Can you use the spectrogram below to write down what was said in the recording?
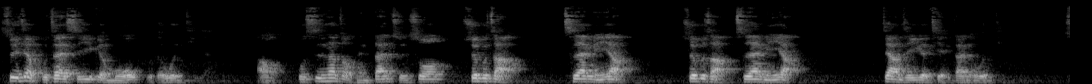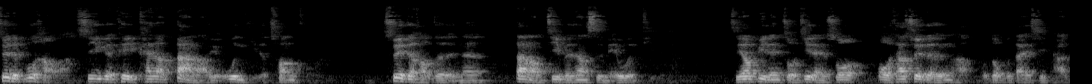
睡觉不再是一个模糊的问题了，哦，不是那种很单纯说睡不着吃安眠药，睡不着吃安眠药这样子一个简单的问题。睡得不好啊，是一个可以看到大脑有问题的窗口。睡得好的人呢，大脑基本上是没问题的。只要病人走进来说：“哦，他睡得很好”，我都不担心他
